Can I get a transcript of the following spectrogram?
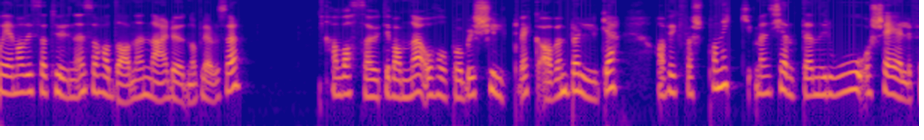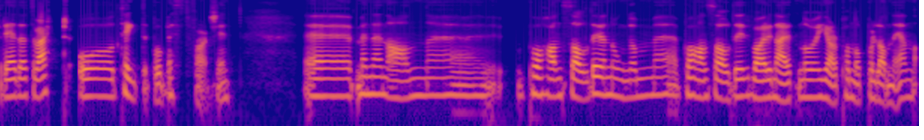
På en av disse turene så hadde han en nær døden-opplevelse. Han vassa ut i vannet og holdt på å bli skylt vekk av en bølge. Han fikk først panikk, men kjente en ro og sjelefred etter hvert, og tenkte på bestefaren sin. Eh, Men en annen eh, på hans alder, en ungdom eh, på hans alder, var i nærheten og hjalp han opp på land igjen.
